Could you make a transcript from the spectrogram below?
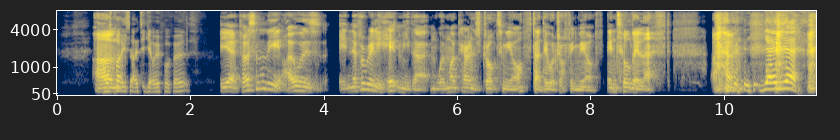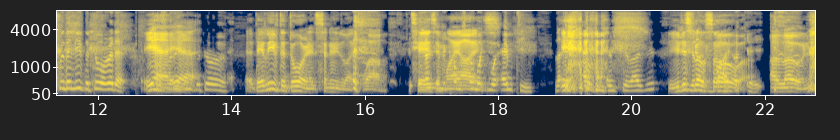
I was quite Um, excited to get away from my parents. Yeah, personally, I was. It never really hit me that when my parents dropped me off, that they were dropping me off until they left. Um, yeah, yeah. When they leave the door, innit? yeah, When they yeah. leave the door, They leave the door, and it's suddenly like, wow, tears like, it in my becomes so much eyes. more empty. Like Yeah, empty around you. you just You're feel like, so okay. alone.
